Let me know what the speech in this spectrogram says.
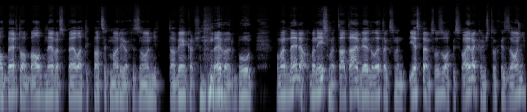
Alberto Balde nevar spēlēt tikpat, cik Mario Hizonji. Tā vienkārši nevar būt. Un man, nereāli, man īstenībā tā, tā ir viena lieta, kas man iespējams uzlūk visvairāk, ka viņš to Hizonju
